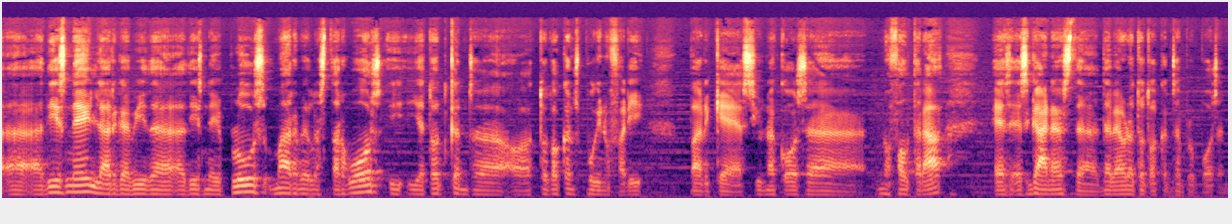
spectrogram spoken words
a, a Disney, llarga vida a Disney+, Plus, Marvel, Star Wars i, i a, tot, que ens, a tot el que ens puguin oferir, perquè si una cosa no faltarà és, és ganes de, de veure tot el que ens proposen.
